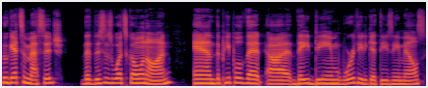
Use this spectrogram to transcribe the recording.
who gets a message that this is what's going on. And the people that uh, they deem worthy to get these emails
